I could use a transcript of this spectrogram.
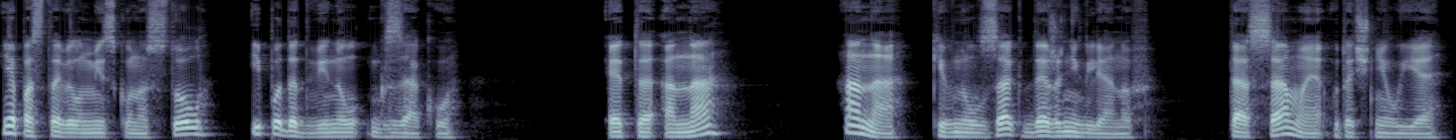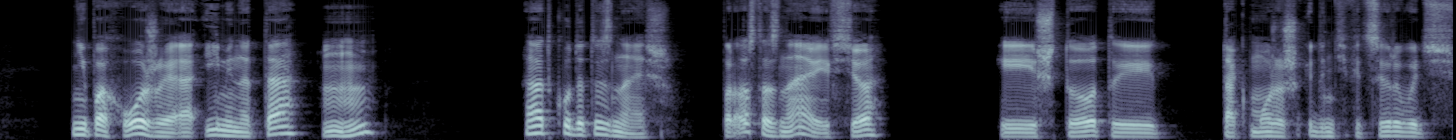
Я поставил миску на стол и пододвинул к Заку. «Это она?» «Она», — кивнул Зак, даже не глянув. «Та самая», — уточнил я. Не похожая, а именно та? Угу. А откуда ты знаешь? Просто знаю, и все. И что, ты так можешь идентифицировать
